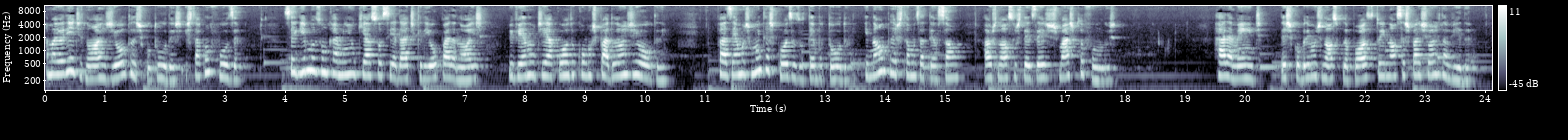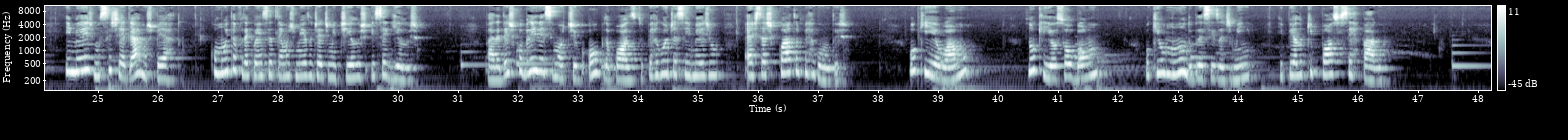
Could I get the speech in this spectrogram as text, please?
A maioria de nós de outras culturas está confusa. Seguimos um caminho que a sociedade criou para nós, vivendo de acordo com os padrões de outrem. Fazemos muitas coisas o tempo todo e não prestamos atenção aos nossos desejos mais profundos. Raramente descobrimos nosso propósito e nossas paixões na vida. E mesmo se chegarmos perto, com muita frequência temos medo de admiti-los e segui-los. Para descobrir esse motivo ou propósito, pergunte a si mesmo estas quatro perguntas: O que eu amo? No que eu sou bom? O que o mundo precisa de mim e pelo que posso ser pago?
